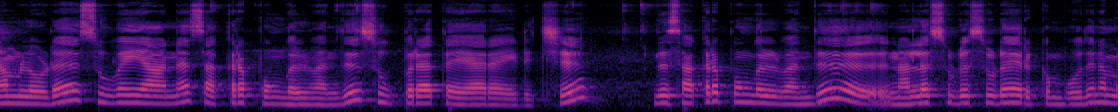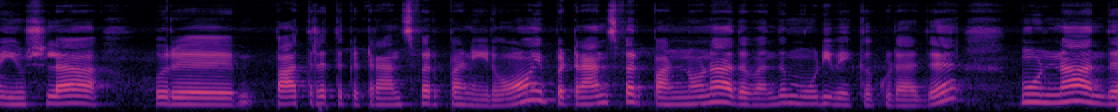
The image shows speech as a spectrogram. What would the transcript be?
நம்மளோட சுவையான சக்கரை பொங்கல் வந்து சூப்பராக தயாராகிடுச்சு இந்த சக்கரை பொங்கல் வந்து நல்ல சுட சுட இருக்கும்போது நம்ம யூஸ்வலாக ஒரு பாத்திரத்துக்கு ட்ரான்ஸ்ஃபர் பண்ணிவிடுவோம் இப்போ ட்ரான்ஸ்ஃபர் பண்ணோன்னா அதை வந்து மூடி வைக்கக்கூடாது. மூணுனா அந்த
